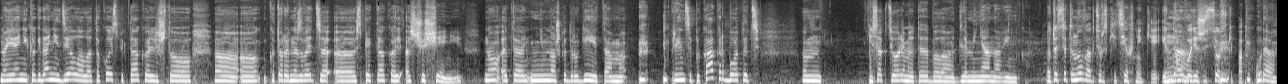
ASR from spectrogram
но я никогда не делала такой спектакль, что, э, э, который называется э, спектакль ощущений. Но это немножко другие там принципы, как работать. Э, и с актерами это была для меня новинка. Ну, то есть это новые актерские техники и да. новый режиссерский подход. Да.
